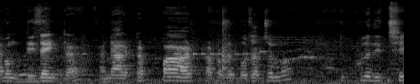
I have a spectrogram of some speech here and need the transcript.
এবং ডিজাইনটা আমি আরেকটা পার্ট আপনাদের বোঝার জন্য একটু খুলে দিচ্ছি।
